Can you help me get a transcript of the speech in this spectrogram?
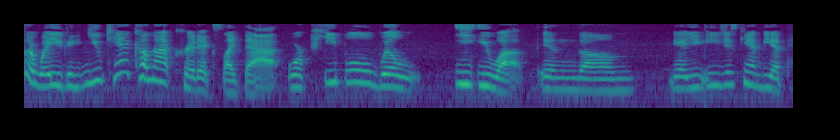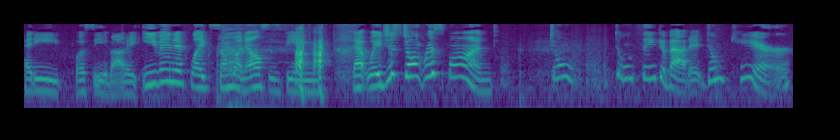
other way you can. You can't come at critics like that, or people will eat you up. In um, yeah, you, you just can't be a petty pussy about it. Even if like someone else is being that way, just don't respond. Don't don't think about it. Don't care.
